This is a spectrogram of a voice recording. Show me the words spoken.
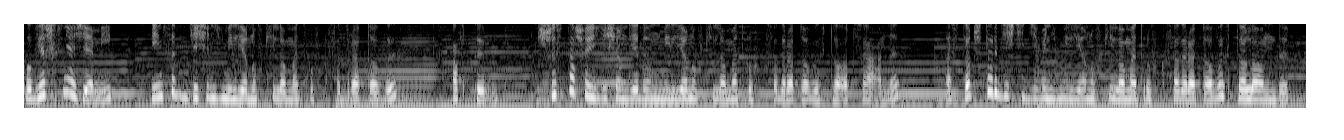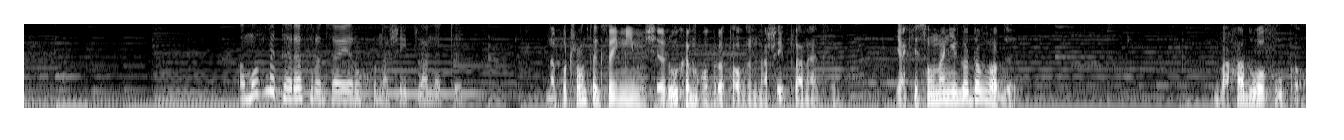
powierzchnia Ziemi 510 milionów kilometrów kwadratowych, a w tym 361 milionów kilometrów kwadratowych to oceany, a 149 milionów kilometrów kwadratowych to lądy. Omówmy teraz rodzaje ruchu naszej planety. Na początek zajmijmy się ruchem obrotowym naszej planety. Jakie są na niego dowody? Wahadło Foucault.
